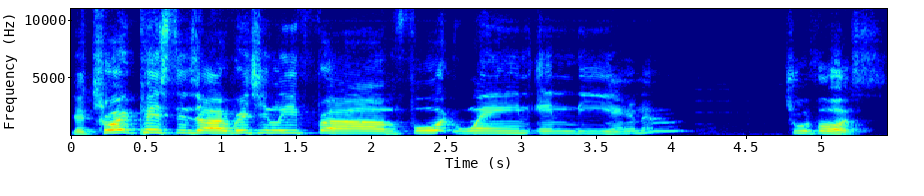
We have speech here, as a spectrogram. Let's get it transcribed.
Detroit Pistons are originally from Fort Wayne, Indiana. True or false?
